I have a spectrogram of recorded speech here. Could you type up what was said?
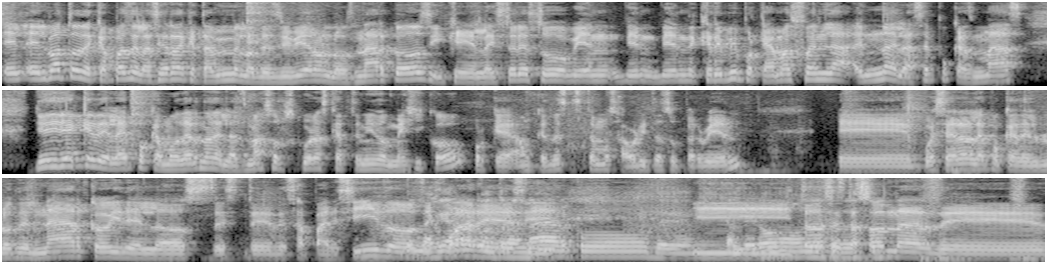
El, el vato de Capaz de la Sierra que también me lo desvivieron los narcos y que la historia estuvo bien, bien, bien creepy porque además fue en, la, en una de las épocas más, yo diría que de la época moderna de las más oscuras que ha tenido México, porque aunque no es que estemos ahorita súper bien, eh, pues era la época del blog del narco y de los este, desaparecidos, la de Juárez. contra el y- narco, de y Calderón. todas y todo estas eso. ondas de,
